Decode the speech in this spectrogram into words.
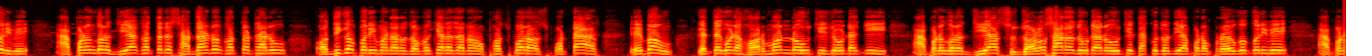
କରିବେ ଆପଣଙ୍କର ଜିଆ ଖତରେ ସାଧାରଣ ଖତ ଠାରୁ ଅଧିକ ପରିମାଣର ଯବକ୍ଷାରଜାନ ଫସ୍ଫରସ୍ ପଟାସ ଏବଂ କେତେ ଗୁଡ଼ିଏ ହରମୋନ୍ ରହୁଛି ଯେଉଁଟାକି ଆପଣଙ୍କର ଜିଆ ଜଳସାର ଯେଉଁଟା ରହୁଛି ତାକୁ ଯଦି ଆପଣ ପ୍ରୟୋଗ କରିବେ ଆପଣ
